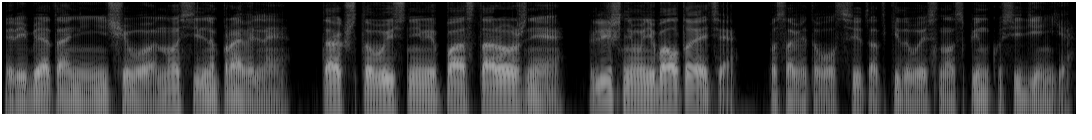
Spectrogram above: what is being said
Ребята они ничего, но сильно правильные. Так что вы с ними поосторожнее, лишнего не болтайте», — посоветовал Сид, откидываясь на спинку сиденья.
